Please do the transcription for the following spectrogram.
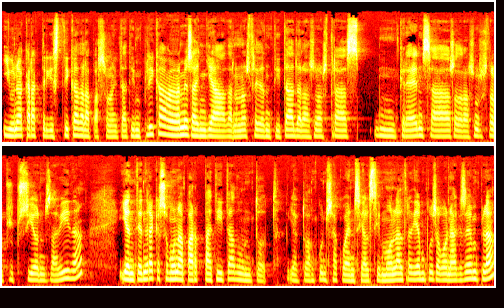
i una característica de la personalitat. Implica anar més enllà de la nostra identitat, de les nostres mm, creences o de les nostres opcions de vida i entendre que som una part petita d'un tot i actuar en conseqüència. El Simón l'altre dia em posava un exemple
